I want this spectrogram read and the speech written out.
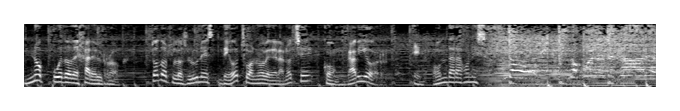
No puedo dejar el rock. Todos los lunes de 8 a 9 de la noche con Gaby Orr en Onda Aragonesa. No puedes dejar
